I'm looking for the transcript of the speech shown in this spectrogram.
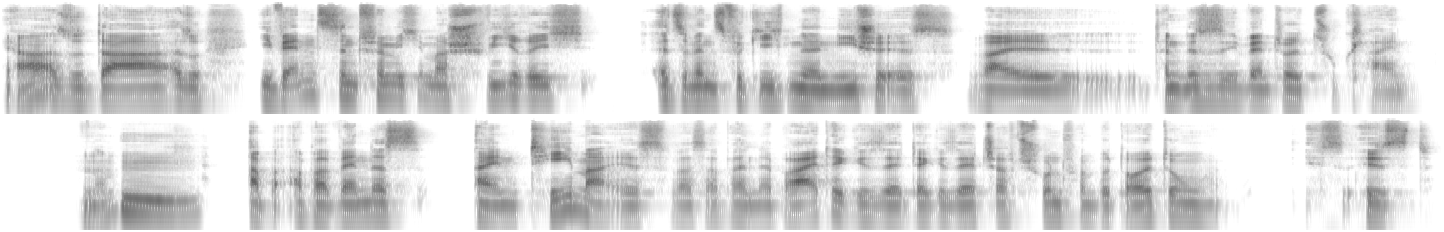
Ja, also da, also Events sind für mich immer schwierig, also wenn es wirklich eine Nische ist, weil dann ist es eventuell zu klein. Ne? Hm. Aber, aber wenn das ein Thema ist, was aber in der Breite der Gesellschaft schon von Bedeutung ist, ist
